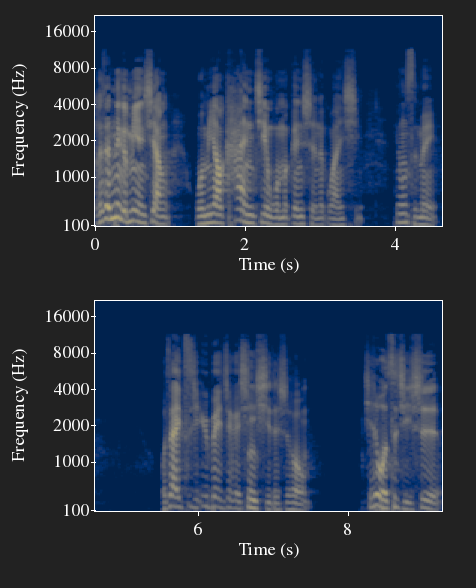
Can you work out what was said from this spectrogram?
而在那个面向，我们要看见我们跟神的关系。弟兄姊妹，我在自己预备这个信息的时候，其实我自己是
